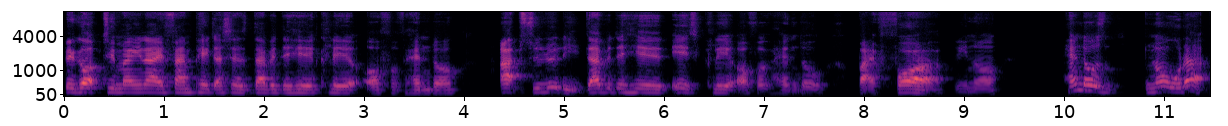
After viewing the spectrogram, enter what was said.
Big up to Man United fan page that says David De Gea clear off of Hendo. Absolutely, David De Gea is clear off of Hendo by far. You know, Hendo's not all that.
